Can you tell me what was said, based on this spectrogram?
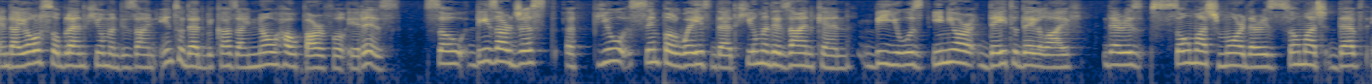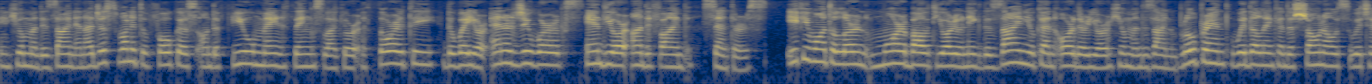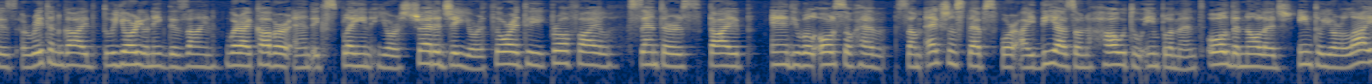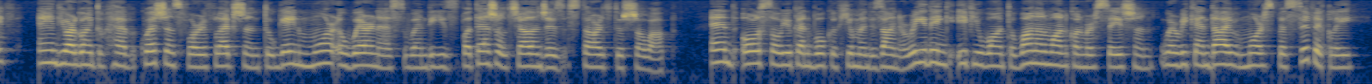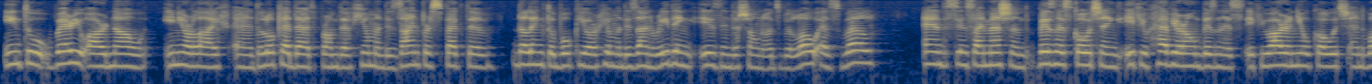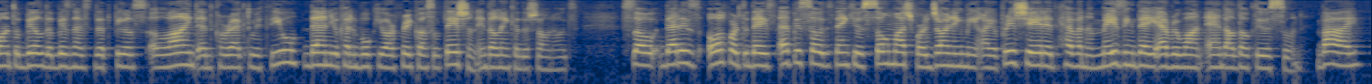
And I also blend human design into that because I know how powerful it is. So these are just a few simple ways that human design can be used in your day to day life there is so much more, there is so much depth in human design, and I just wanted to focus on the few main things like your authority, the way your energy works, and your undefined centers. If you want to learn more about your unique design, you can order your human design blueprint with the link in the show notes, which is a written guide to your unique design, where I cover and explain your strategy, your authority, profile, centers, type, and you will also have some action steps for ideas on how to implement all the knowledge into your life. And you are going to have questions for reflection to gain more awareness when these potential challenges start to show up. And also, you can book a human design reading if you want a one on one conversation where we can dive more specifically into where you are now in your life and look at that from the human design perspective. The link to book your human design reading is in the show notes below as well. And since I mentioned business coaching, if you have your own business, if you are a new coach and want to build a business that feels aligned and correct with you, then you can book your free consultation in the link in the show notes. So that is all for today's episode. Thank you so much for joining me. I appreciate it. Have an amazing day, everyone, and I'll talk to you soon. Bye.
